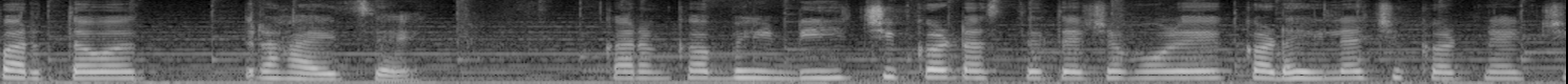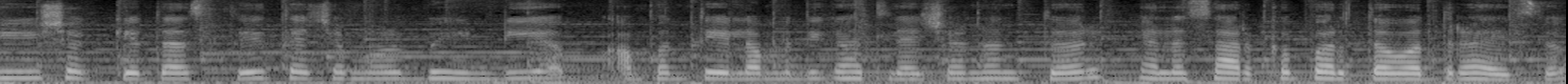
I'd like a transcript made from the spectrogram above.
परतवत राहायचं आहे कारण का भेंडी ही चिकट असते त्याच्यामुळे कढईला चिकटण्याची शक्यता असते. त्याच्यामुळे भेंडी आपण तेलामध्ये घातल्याच्या नंतर ह्याला सारखं परतवत राहायचं.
